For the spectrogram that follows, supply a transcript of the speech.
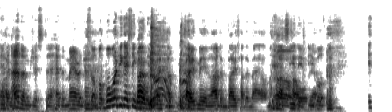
And Why not? Adam just uh, had a mare on this one. But, but what do you guys think? Both, we both had, we both, me and Adam both had a mare on the Yes, last you hole. did. You yeah. both did. It,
